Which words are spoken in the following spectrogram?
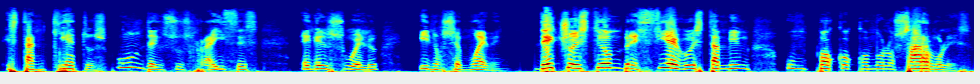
están quietos, hunden sus raíces en el suelo y no se mueven. De hecho, este hombre ciego es también un poco como los árboles,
